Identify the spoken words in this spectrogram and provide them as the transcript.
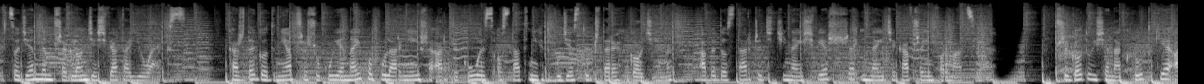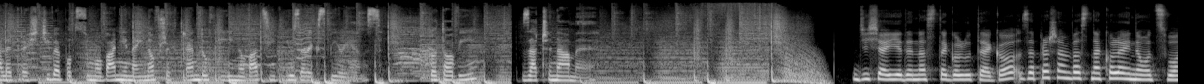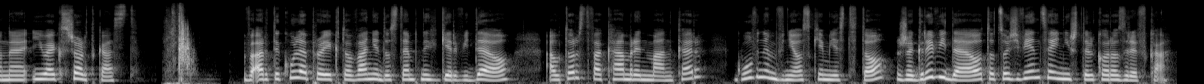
W codziennym przeglądzie świata UX. Każdego dnia przeszukuję najpopularniejsze artykuły z ostatnich 24 godzin, aby dostarczyć Ci najświeższe i najciekawsze informacje. Przygotuj się na krótkie, ale treściwe podsumowanie najnowszych trendów i innowacji w User Experience. Gotowi? Zaczynamy! Dzisiaj, 11 lutego, zapraszam Was na kolejną odsłonę UX Shortcast. W artykule Projektowanie dostępnych gier wideo autorstwa Cameron Manker głównym wnioskiem jest to, że gry wideo to coś więcej niż tylko rozrywka.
